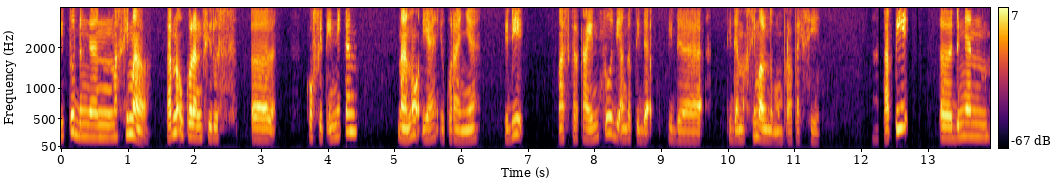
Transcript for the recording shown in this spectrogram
itu dengan maksimal karena ukuran virus eh, COVID ini kan nano ya ukurannya. Jadi masker kain tuh dianggap tidak tidak tidak maksimal untuk memproteksi. Nah, tapi eh, dengan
